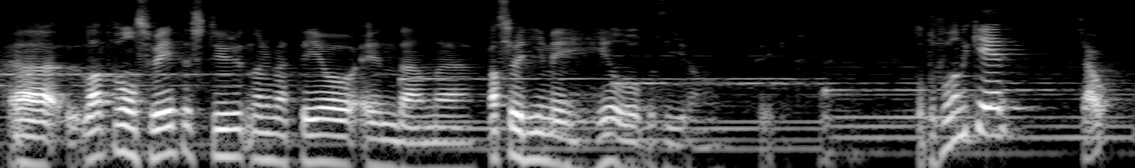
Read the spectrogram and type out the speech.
Uh, laat het ons weten, stuur het naar Matteo en dan passen we die met heel veel plezier aan. Zeker. Tot de volgende keer. Ciao.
